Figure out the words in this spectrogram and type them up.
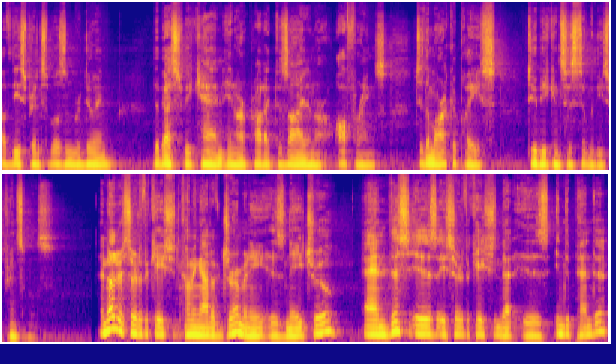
of these principles and we're doing the best we can in our product design and our offerings to the marketplace to be consistent with these principles. Another certification coming out of Germany is NATRUE, and this is a certification that is independent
